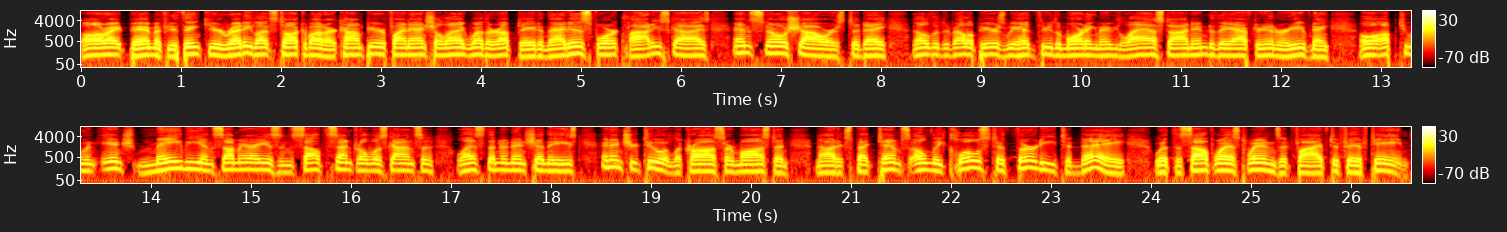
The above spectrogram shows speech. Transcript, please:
All right, Pam, if you think you're ready, let's talk about our Compeer Financial Ag weather update, and that is for cloudy skies and snow showers today. They'll develop here as we head through the morning, maybe last on into the afternoon or evening. Oh, up to an inch, maybe in some areas in south central Wisconsin, less than an inch in the east, an inch or two at La Crosse or Mauston. Now, I'd expect temps only close to 30 today with the southwest winds at 5 to 15.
